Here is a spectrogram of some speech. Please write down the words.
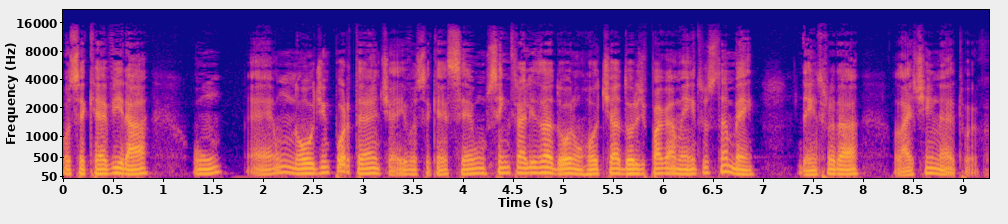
você quer virar um é, um node importante, aí você quer ser um centralizador, um roteador de pagamentos também dentro da Lightning Network.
